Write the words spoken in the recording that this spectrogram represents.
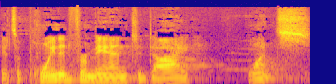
it's appointed for man to die once.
